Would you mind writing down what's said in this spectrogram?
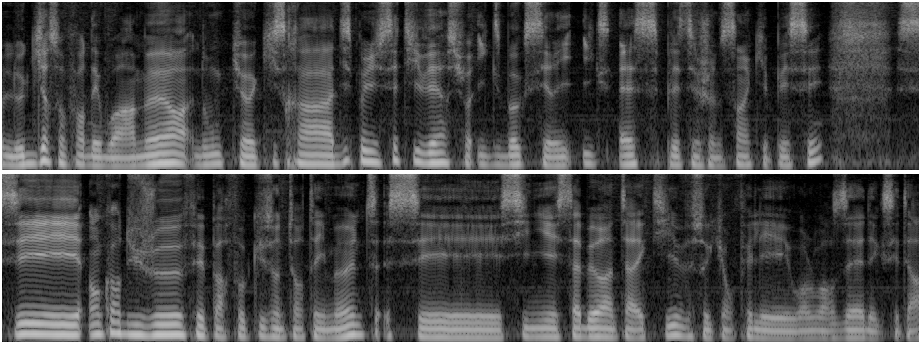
le Gears of War des Warhammer, donc, euh, qui sera disponible cet hiver sur Xbox Series XS, PlayStation 5 et PC. C'est encore du jeu fait par Focus Entertainment. C'est signé Saber Interactive, ceux qui ont fait les World War Z, etc.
